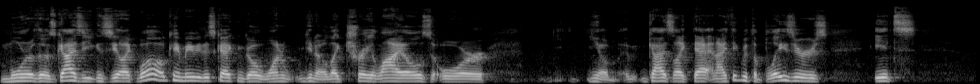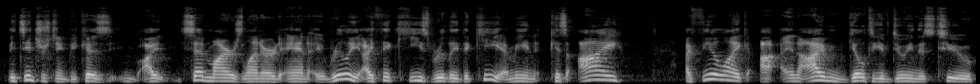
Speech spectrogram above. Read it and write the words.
more of those guys that you can see like, well, okay, maybe this guy can go one, you know, like Trey Lyles or you know, guys like that. And I think with the Blazers, it's it's interesting because I said Meyers Leonard, and it really I think he's really the key. I mean, because I I feel like, I, and I'm guilty of doing this too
